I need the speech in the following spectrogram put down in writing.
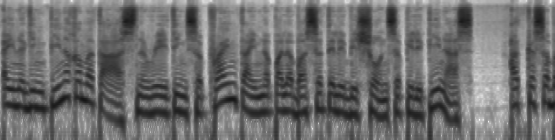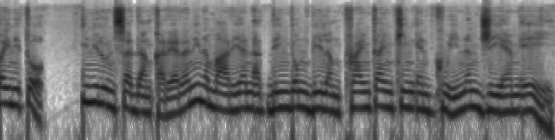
ay naging pinakamataas na rating sa primetime na palabas sa telebisyon sa Pilipinas, at kasabay nito, inilunsad ang karera ni Marian at Dingdong bilang primetime king and queen ng GMA.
